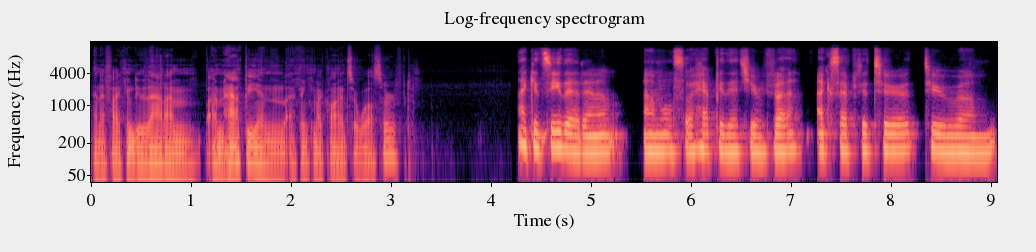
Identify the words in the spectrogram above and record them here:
And if I can do that, I'm I'm happy, and I think my clients are well served. I can see that, and I'm I'm also happy that you've uh, accepted to to um,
